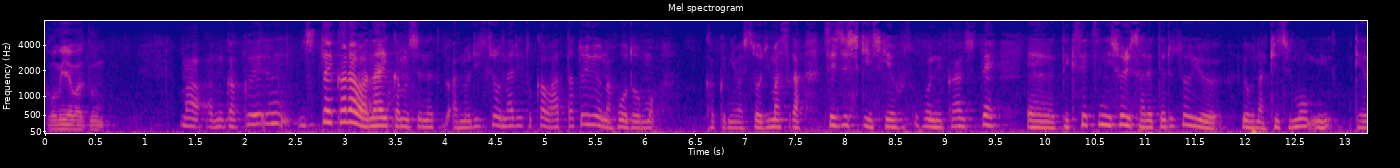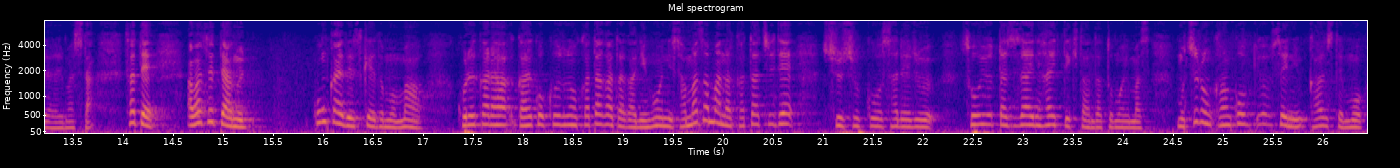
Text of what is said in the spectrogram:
小宮山君。まあ、あの学園自体からはないかもしれないけど、あの理事長なりとかはあったというような報道も確認はしておりますが、政治資金支給法に関して、えー、適切に処理されているというような記事も見受けられました。さて、合わせてあの今回ですけれども、まあ、これから外国の方々が日本にさまざまな形で就職をされる、そういった時代に入ってきたんだと思います。もちろん観光行政に関しても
